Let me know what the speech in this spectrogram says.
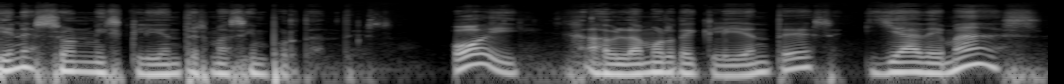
¿quiénes son mis clientes más importantes? Hoy hablamos de clientes y además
